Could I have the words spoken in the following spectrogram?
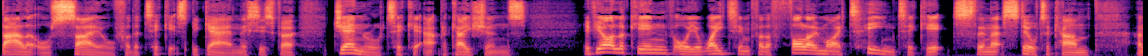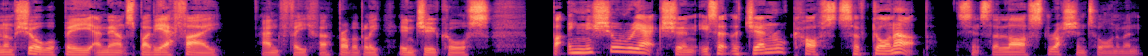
ballot or sale for the tickets began. This is for general ticket applications. If you are looking or you're waiting for the Follow My Team tickets, then that's still to come and I'm sure will be announced by the FA and FIFA probably in due course. But initial reaction is that the general costs have gone up since the last Russian tournament.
